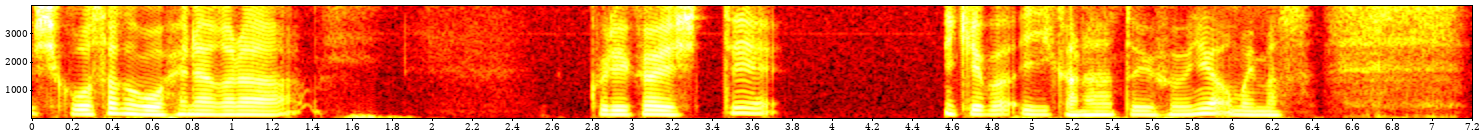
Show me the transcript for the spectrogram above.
試行錯誤を経ながら繰り返していけばいいかなというふうには思います。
